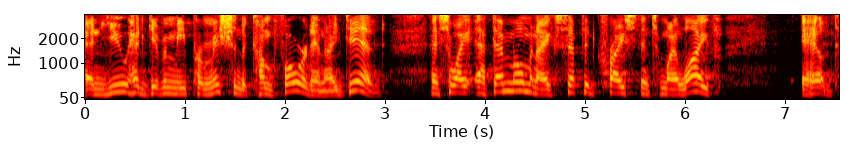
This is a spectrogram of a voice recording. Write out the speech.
and you had given me permission to come forward, and I did. And so I, at that moment, I accepted Christ into my life. And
